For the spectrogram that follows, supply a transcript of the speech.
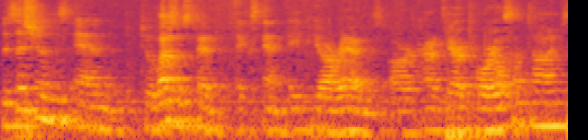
Physicians and to a lesser extent, extent APRNs are kind of territorial sometimes.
